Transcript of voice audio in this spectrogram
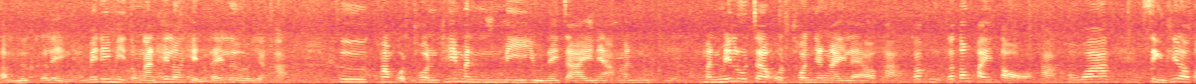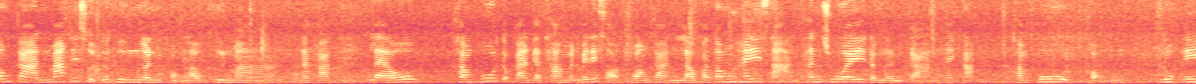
สำนึกอะไรอย่างเงี้ยไม่ได้มีตรงนั้นให้เราเห็นได้เลยอะค่ะ คือความอดทนที่มันมีอยู่ในใจเนี่ยมันมันไม่รู้จะอดทนยังไงแล้วค่ะ ก็คือก็ต้องไปต่อค่ะ เพราะว่าสิ่งที่เราต้องการมากที่สุดก็คือเงินของเราคืนมานะคะ แล้วคำพูดกับการกระทำมันไม่ได้สอดคล้องกัน เราก็ต้องให้ศาลท่านช่วยดำเนินการให้ค่ะคำพูดของ ลูกนี้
